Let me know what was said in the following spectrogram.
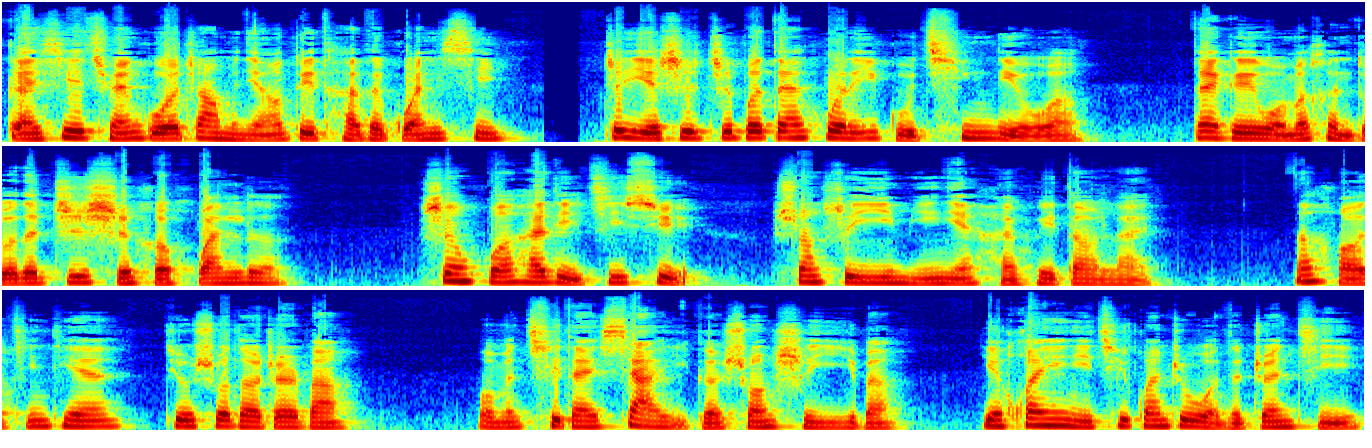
感谢全国丈母娘对他的关心，这也是直播带货的一股清流啊，带给我们很多的知识和欢乐。生活还得继续，双十一明年还会到来。那好，今天就说到这儿吧，我们期待下一个双十一吧。也欢迎你去关注我的专辑，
